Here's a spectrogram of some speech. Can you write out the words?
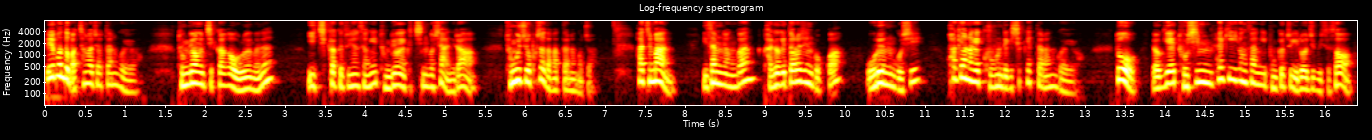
일본도 마찬가지였다는 거예요. 동경 집가가 오르면은 이 집가 급등 현상이 동경에 그치는 것이 아니라 전국적으로 퍼져나갔다는 거죠. 하지만 2, 3년간 가격이 떨어지는 곳과 오르는 곳이 확연하게 구분되기 시작했다는 거예요. 또 여기에 도심 회귀 현상이 본격적으로 이루어지고 있어서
